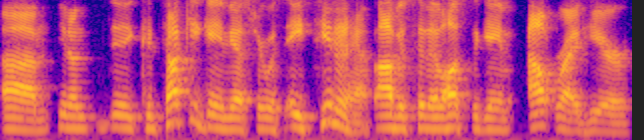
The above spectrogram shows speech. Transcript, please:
Um, you know, the Kentucky game yesterday was 18 and a half. Obviously, they lost the game outright here.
